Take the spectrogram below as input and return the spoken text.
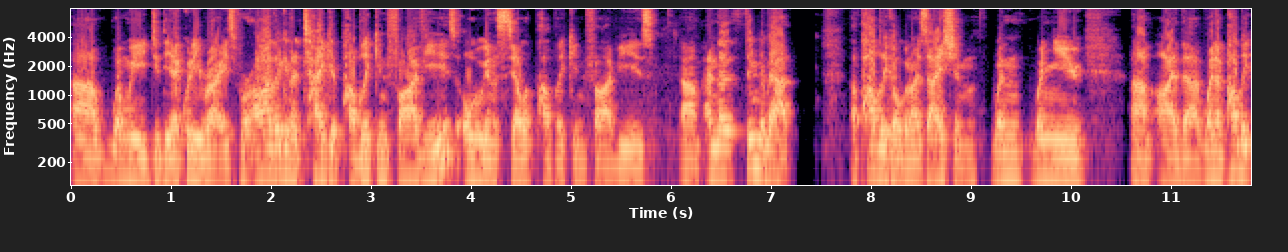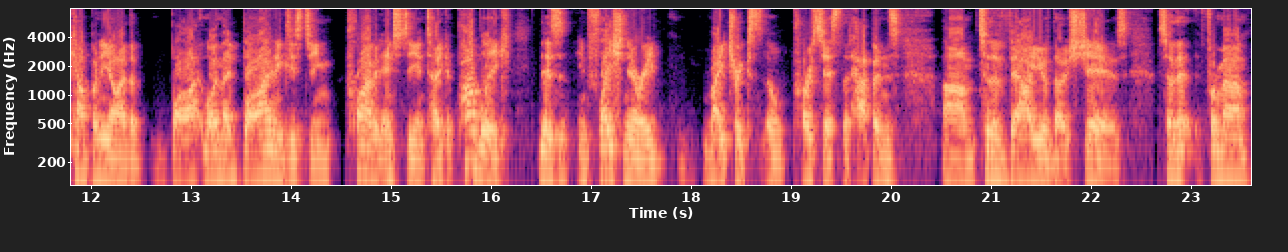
uh, when we did the equity raise, we're either going to take it public in five years or we're going to sell it public in five years. Um, and the thing about a public organization, when when you um, either when a public company either buy when they buy an existing private entity and take it public, there's an inflationary matrix or process that happens um, to the value of those shares. So that from a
